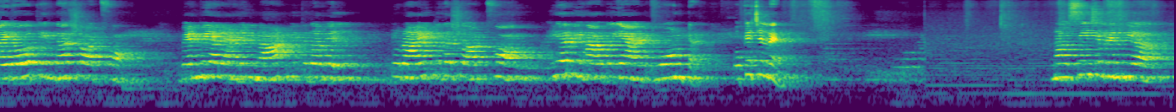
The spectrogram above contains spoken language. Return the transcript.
I wrote in the short form. When we are adding the will to write the short form here we have to add won't okay children Now see children here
